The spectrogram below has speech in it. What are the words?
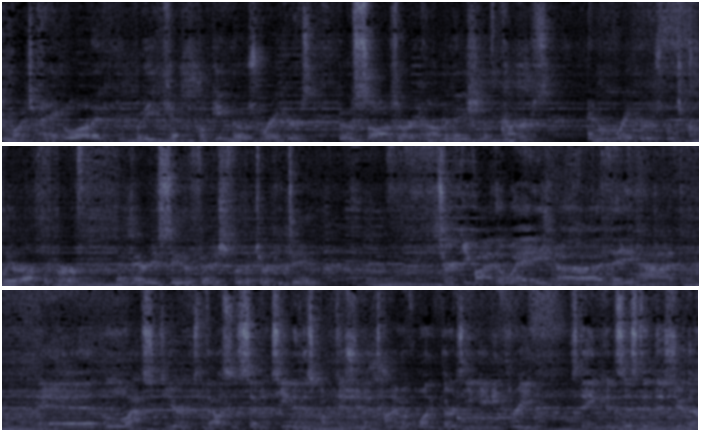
too much angle on it, but he kept hooking those rakers. Those saws are a combination of cutters and rakers which clear out the turf. And there you see the finish for the Turkey team. Turkey, by the way, uh, they had uh, last year in 2017 in this competition a time of 113.83. Staying consistent this year, they're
